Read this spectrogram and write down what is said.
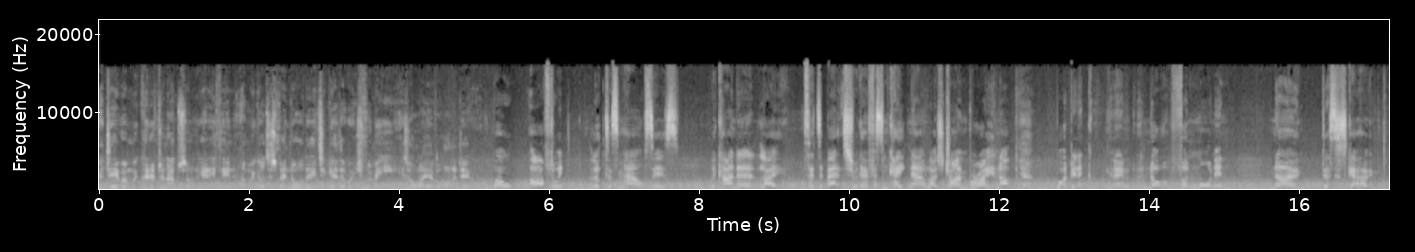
a day when we could have done absolutely anything, and we got to spend all day together, which for me is all I ever want to do. Well, after we looked at some houses, we kind of like said to Beth, "Should we go for some cake now? Like to try and brighten up Yeah. what had been a you know not fun morning." No, let's just get home.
